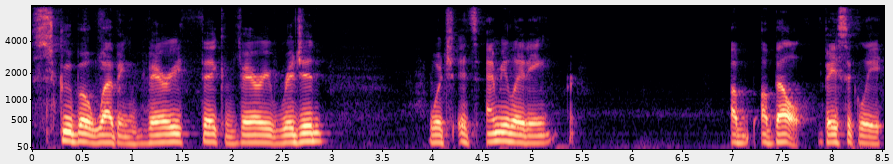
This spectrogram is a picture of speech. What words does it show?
scuba webbing, very thick, very rigid, which it's emulating a, a belt, basically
